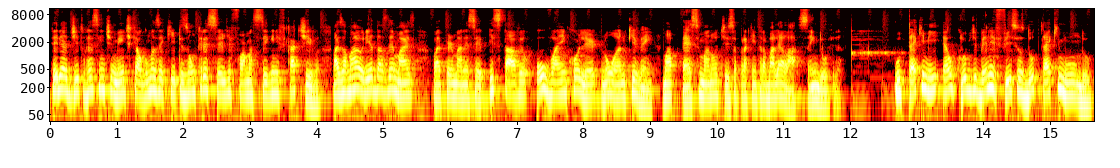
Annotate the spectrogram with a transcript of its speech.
teria dito recentemente que algumas equipes vão crescer de forma significativa, mas a maioria das demais vai permanecer estável ou vai encolher no ano que vem. Uma péssima notícia para quem trabalha lá, sem dúvida. O TecMe é o clube de benefícios do Tecmundo.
